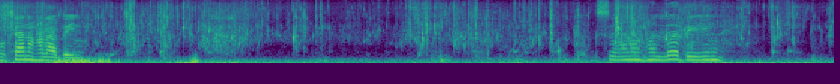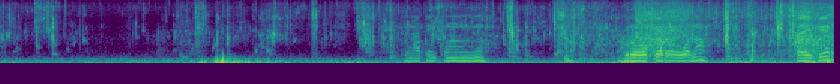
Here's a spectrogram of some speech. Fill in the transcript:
huwag sanang halabin sanang halabin tingnan natin kung grouper o ano tiger.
